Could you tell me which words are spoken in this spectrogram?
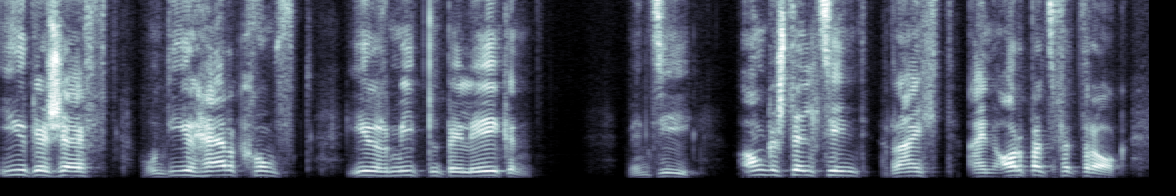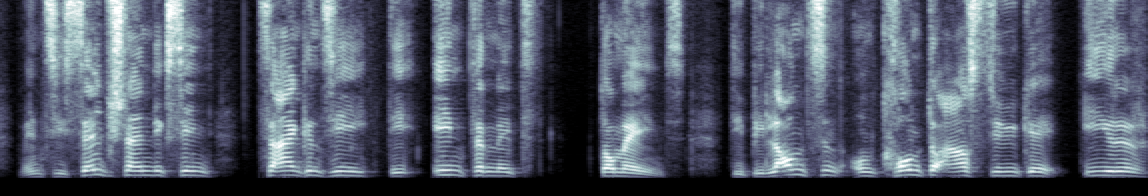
Ihr Geschäft und Ihre Herkunft Ihrer Mittel belegen. Wenn Sie angestellt sind, reicht ein Arbeitsvertrag. Wenn Sie selbstständig sind, zeigen Sie die Internet-Domains, die Bilanzen und Kontoauszüge Ihrer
